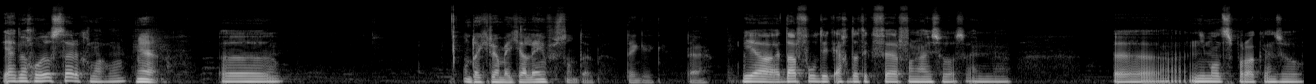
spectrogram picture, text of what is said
ja, ik ben gewoon heel sterk gemaakt, man. Ja. Omdat je er een beetje alleen voor stond ook, denk ik. Daar. Ja, daar voelde ik echt dat ik ver van huis was en eh, eh, niemand sprak en zo.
